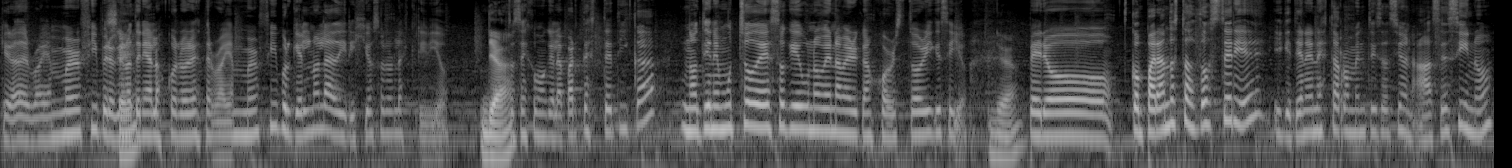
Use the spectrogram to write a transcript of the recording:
que era de Ryan Murphy, pero que Sí. no tenía los colores de Ryan Murphy porque él no la dirigió, solo la escribió. Ya. Entonces como que la parte estética no tiene mucho de eso que uno ve en American Horror Story, qué sé yo. Pero comparando estas dos series y que tienen esta romantización a asesino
